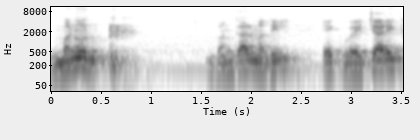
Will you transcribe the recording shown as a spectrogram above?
म्हणून बंगालमधील एक वैचारिक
